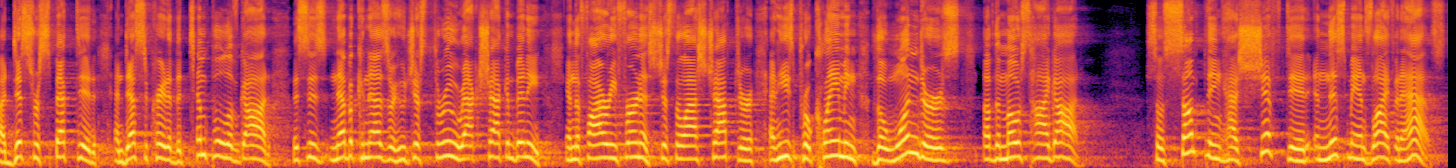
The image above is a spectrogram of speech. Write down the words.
uh, disrespected and desecrated the temple of God. This is Nebuchadnezzar who just threw Rakshak and Benny in the fiery furnace, just the last chapter, and he's proclaiming the wonders of the Most High God. So something has shifted in this man's life, and it has.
